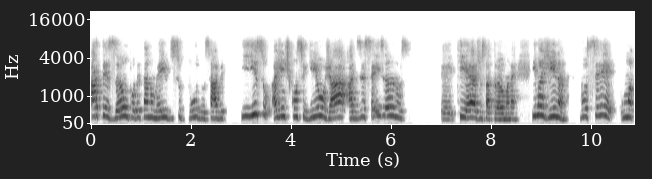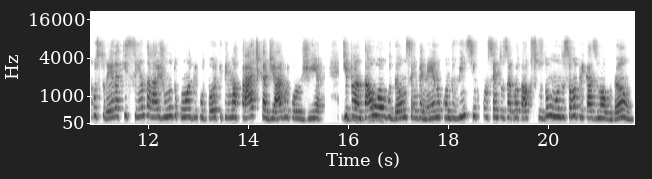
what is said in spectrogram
artesão poder estar tá no meio disso tudo, sabe? E isso a gente conseguiu já há 16 anos, é, que é a Justa Trama, né? Imagina, você, uma costureira que senta lá junto com um agricultor que tem uma prática de agroecologia, de plantar o algodão sem veneno, quando 25% dos agrotóxicos do mundo são aplicados no algodão,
